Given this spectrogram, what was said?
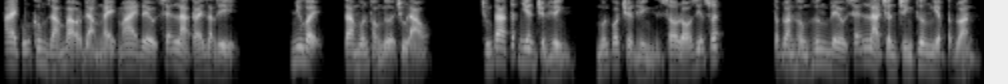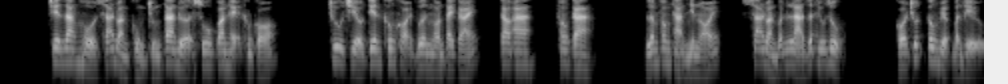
ai cũng không dám bảo đảm ngày mai đều sẽ là cái dạng gì. Như vậy, ta muốn phòng ngừa chú đáo. Chúng ta tất nhiên truyền hình, muốn có truyền hình sau đó diễn xuất tập đoàn hồng hưng đều sẽ là chân chính thương nghiệp tập đoàn. Trên giang hồ xã đoàn cùng chúng ta nửa xu quan hệ không có. Chu triều tiên không khỏi vươn ngón tay cái, cao a, phong ca. Lâm phong thản nhiên nói, xã đoàn vẫn là rất hữu dụng. Có chút công việc bẩn thỉu,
